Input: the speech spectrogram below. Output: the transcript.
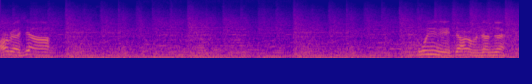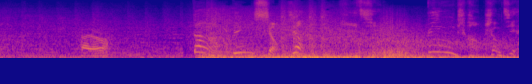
好好表现啊！恭喜你加入我们战队，加油！大兵小将，一切兵场上见。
